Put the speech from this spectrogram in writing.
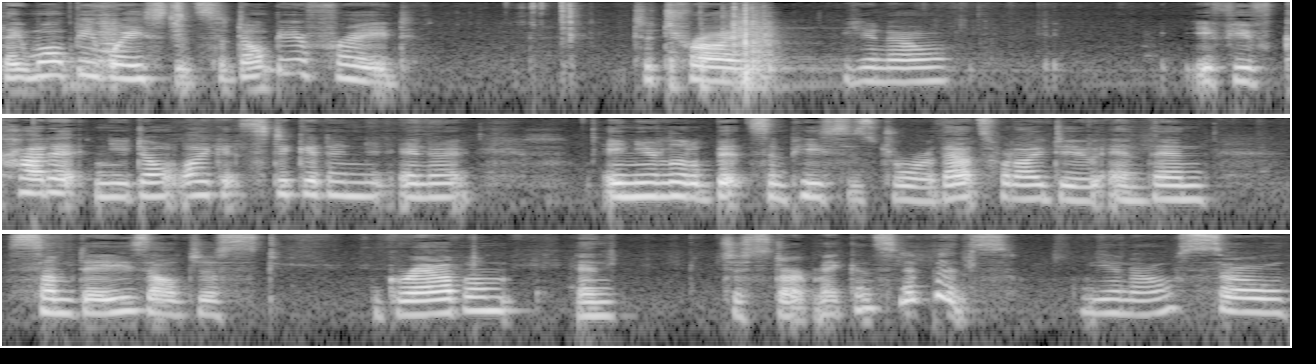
they won't be wasted. So don't be afraid to try, you know, if you've cut it and you don't like it, stick it in, in, a, in your little bits and pieces drawer. That's what I do. And then some days I'll just grab them and just start making snippets, you know. So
